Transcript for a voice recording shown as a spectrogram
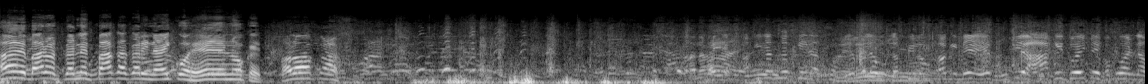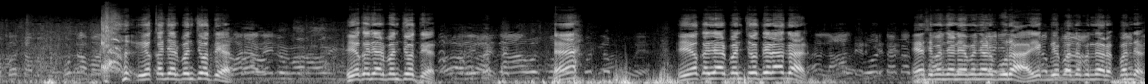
અય બારો તને જ પાકા કરી નાખ્યો હે નો કે એક હજાર પંચોતેર એક હજાર પંચોતેર હે એક હજાર પંચોતેર આગળ એસી પંચાણું પંચાણું પૂરા એક બે પાંચ પંદર પંદર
